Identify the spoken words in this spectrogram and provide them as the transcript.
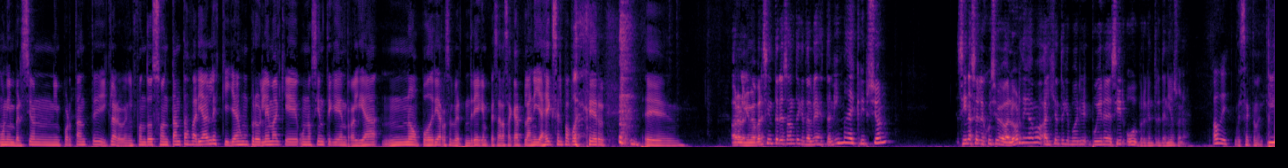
Una, inversión importante y claro, en el fondo son tantas variables que ya es un problema que uno siente que en realidad no podría resolver. Tendría que empezar a sacar planillas Excel para poder... eh, Ahora, lo que me parece interesante es que tal vez esta misma descripción, sin hacer el juicio de valor, digamos, hay gente que podría- pudiera decir, uy, pero qué entretenido suena. Obvio. exactamente. Y,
